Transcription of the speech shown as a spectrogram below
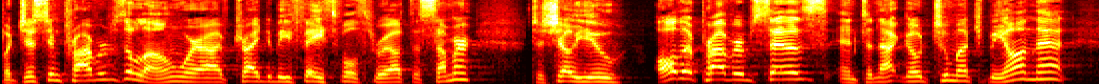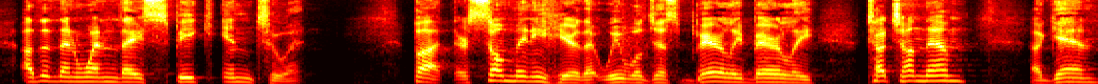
But just in Proverbs alone, where I've tried to be faithful throughout the summer to show you all that Proverbs says and to not go too much beyond that, other than when they speak into it. But there's so many here that we will just barely, barely touch on them. Again,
